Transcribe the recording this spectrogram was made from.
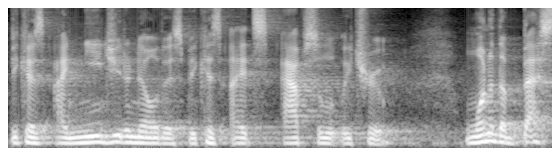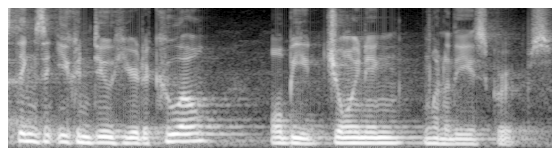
because I need you to know this because it's absolutely true. One of the best things that you can do here at Akouo will be joining one of these groups.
